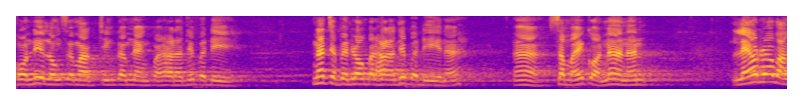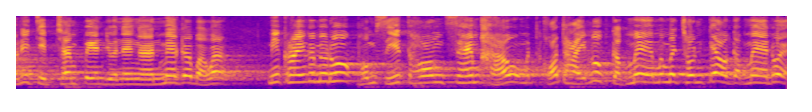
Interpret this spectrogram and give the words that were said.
คนที่ลงสมัครจริงตำแหน่งประธานาธิบดี น่าจะเป็นรองประธานาธิบดีนะอ่าสมัยก่อนหน้านั้น แล้วระหว่างที่จิบแชมเปญอยู่ในงาน แม่ก็บอกว่า มีใครก็ไม่รู้ ผมสีทองแซมขาวมันขอถ่ายรูปกับแม่มันมาชนแก้วกับแม่ด้วย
